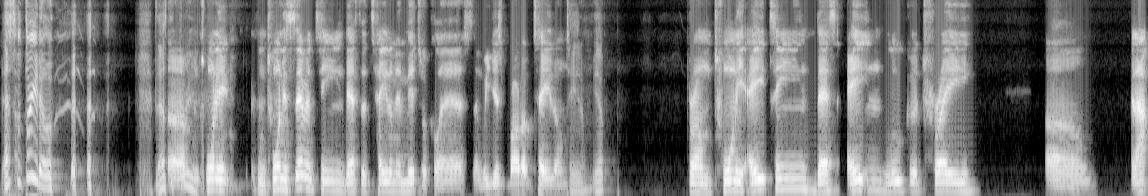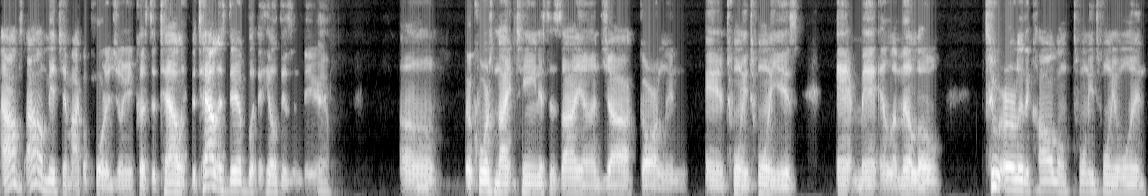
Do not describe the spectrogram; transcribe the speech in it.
that's some three though. that's the uh, three. from twenty from twenty seventeen, that's the Tatum and Mitchell class, and we just brought up Tatum. Tatum, yep. From twenty eighteen, that's Ayton, Luka, Trae, um, and I, I'll I'll mention Michael Porter Jr. because the talent the talent's there, but the health isn't there. Yeah. Um, of course, nineteen is the Zion, Ja, Garland, and twenty twenty is Ant Man and LaMelo. Too early to call on twenty twenty one and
